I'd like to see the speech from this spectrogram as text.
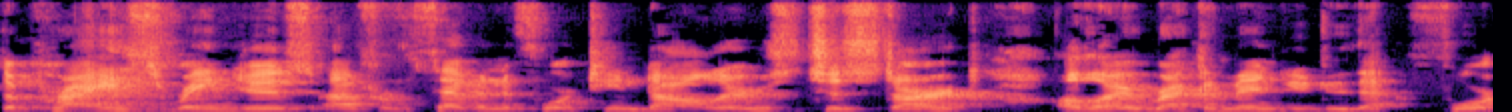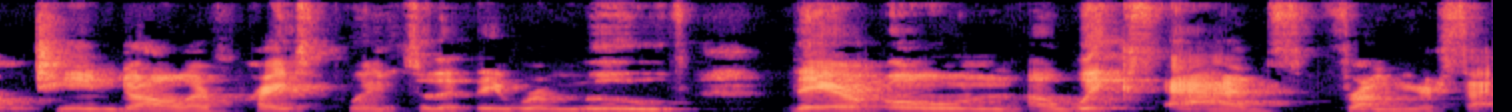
The price ranges uh, from seven to fourteen dollars to start. Although I recommend you do that fourteen dollar price point so that they remove their own uh, Wix ads from your site.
